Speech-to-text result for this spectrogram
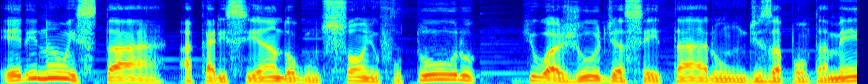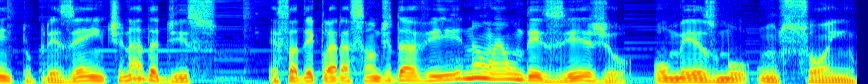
ele não está acariciando algum sonho futuro que o ajude a aceitar um desapontamento presente, nada disso. Essa declaração de Davi não é um desejo ou mesmo um sonho.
